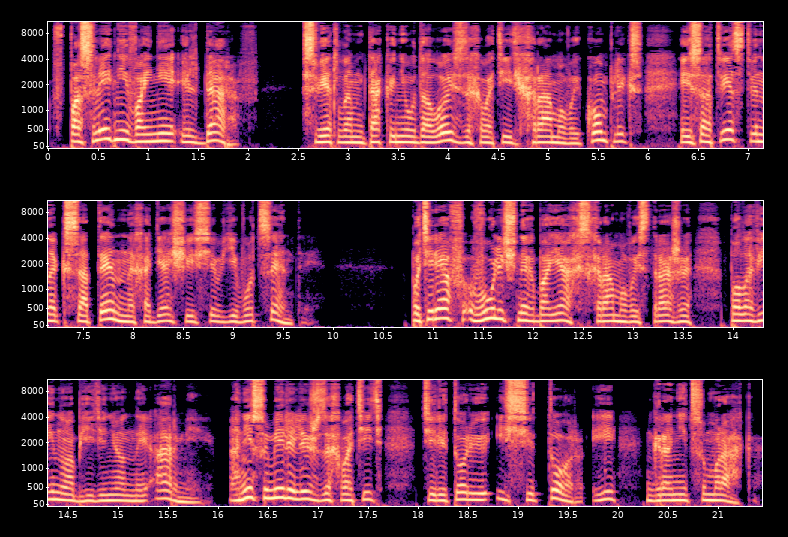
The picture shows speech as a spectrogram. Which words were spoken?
В последней войне Эльдаров Светлым так и не удалось захватить храмовый комплекс и, соответственно, Ксатен, находящийся в его центре. Потеряв в уличных боях с храмовой стражи половину объединенной армии, они сумели лишь захватить территорию Исситор и границу мрака.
